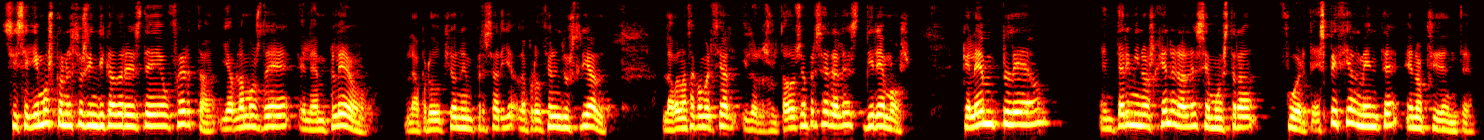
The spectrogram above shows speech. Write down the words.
Si seguimos con estos indicadores de oferta y hablamos de el empleo, la producción empresarial, la producción industrial, la balanza comercial y los resultados empresariales, diremos que el empleo, en términos generales, se muestra fuerte, especialmente en Occidente.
